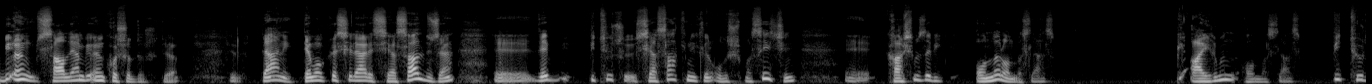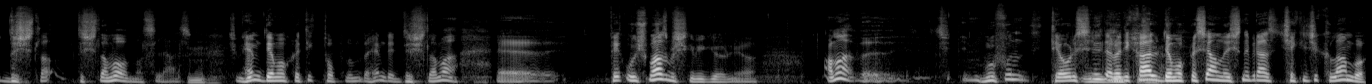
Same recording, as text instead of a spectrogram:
bir ön sağlayan bir ön koşuldur diyor. Yani demokrasilerde siyasal düzen e, de bir tür siyasal kimliklerin oluşması için e, karşımızda bir onlar olması lazım. Bir ayrımın olması lazım. Bir tür dışla, dışlama olması lazım. Şimdi hem demokratik toplumda hem de dışlama e, pek uyuşmazmış gibi görünüyor. Ama e, Muff'un teorisini İlginç de radikal yani. demokrasi anlayışında biraz çekici kılan bu.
